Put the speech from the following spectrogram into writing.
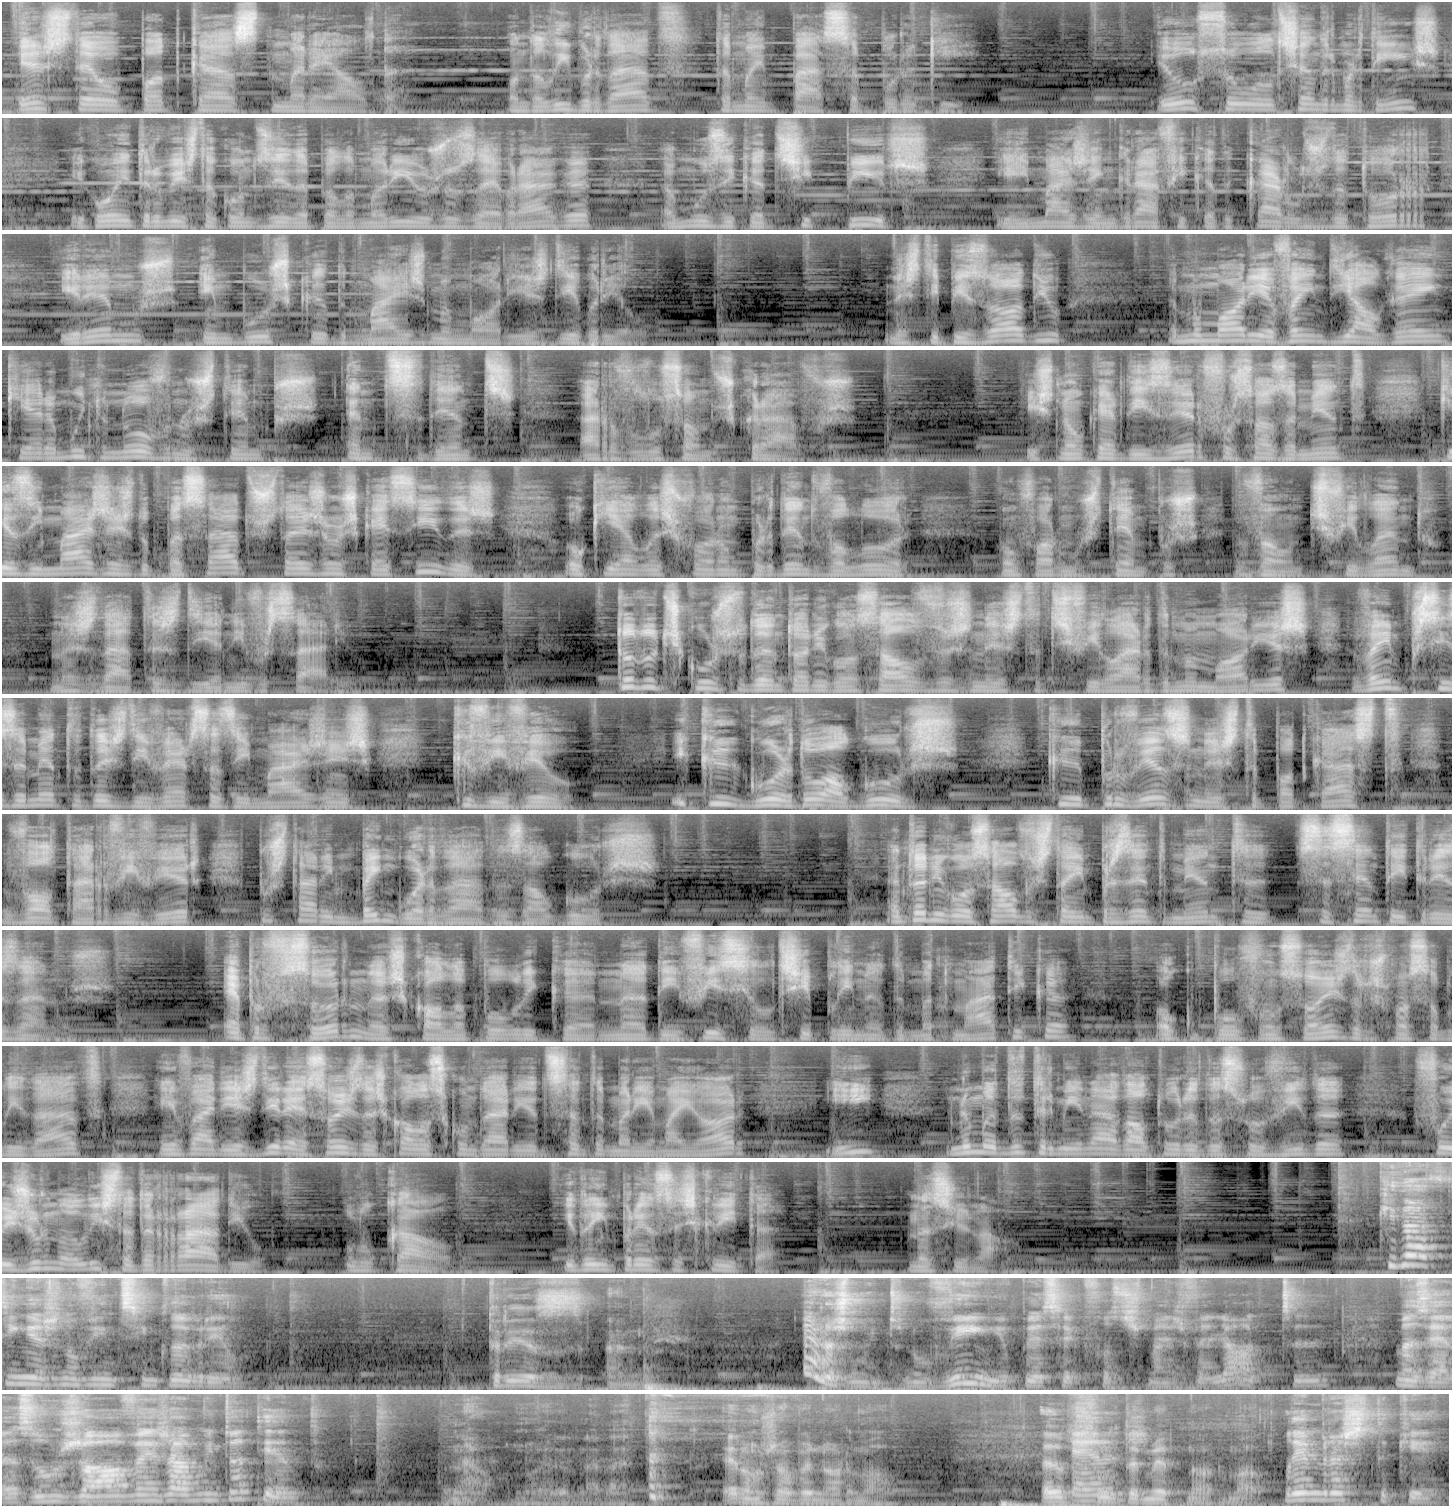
Este é o podcast de Maré Alta, onde a liberdade também passa por aqui. Eu sou o Alexandre Martins e com a entrevista conduzida pela Maria José Braga, a música de Chico Pires e a imagem gráfica de Carlos da Torre, iremos em busca de mais memórias de Abril. Neste episódio, a memória vem de alguém que era muito novo nos tempos antecedentes à Revolução dos Cravos. Isto não quer dizer, forçosamente, que as imagens do passado estejam esquecidas ou que elas foram perdendo valor conforme os tempos vão desfilando nas datas de aniversário. Todo o discurso de António Gonçalves neste desfilar de memórias vem precisamente das diversas imagens que viveu e que guardou algures, que por vezes neste podcast volta a reviver por estarem bem guardadas algures. António Gonçalves tem presentemente 63 anos. É professor na escola pública na difícil disciplina de matemática, Ocupou funções de responsabilidade em várias direções da Escola Secundária de Santa Maria Maior e, numa determinada altura da sua vida, foi jornalista de rádio, local, e da imprensa escrita, nacional. Que idade tinhas no 25 de Abril? 13 anos. Eras muito novinho, pensei que fosses mais velhote, mas eras um jovem já muito atento. Não, não era nada atento. Era um jovem normal. Absolutamente Eras? normal. Lembras-te de quê?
